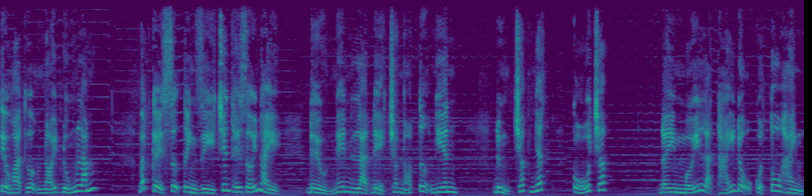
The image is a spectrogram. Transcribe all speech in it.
Tiểu hòa thượng nói đúng lắm, bất kể sự tình gì trên thế giới này đều nên là để cho nó tự nhiên, đừng chấp nhất, cố chấp. Đây mới là thái độ của tu hành.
